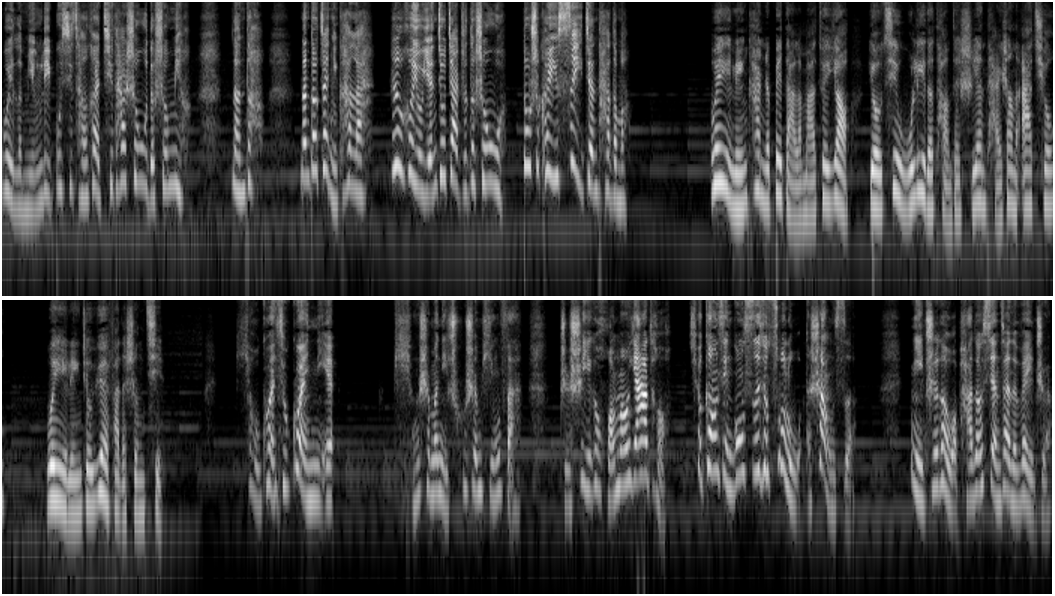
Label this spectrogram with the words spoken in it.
为了名利不惜残害其他生物的生命，难道难道在你看来，任何有研究价值的生物都是可以肆意践踏的吗？温以玲看着被打了麻醉药、有气无力的躺在实验台上的阿秋，温以玲就越发的生气。要怪就怪你，凭什么你出身平凡，只是一个黄毛丫头，却刚进公司就做了我的上司？你知道我爬到现在的位置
